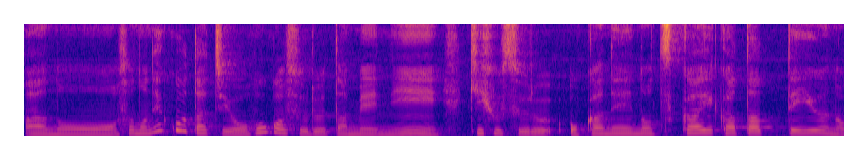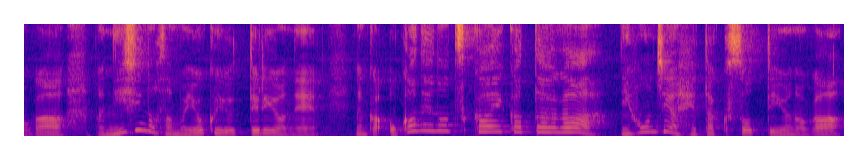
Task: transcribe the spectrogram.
あのその猫たちを保護するために寄付するお金の使い方っていうのが、まあ、西野さんもよく言ってるよね。なんかお金の使い方が日本人は下手くそっていうのが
